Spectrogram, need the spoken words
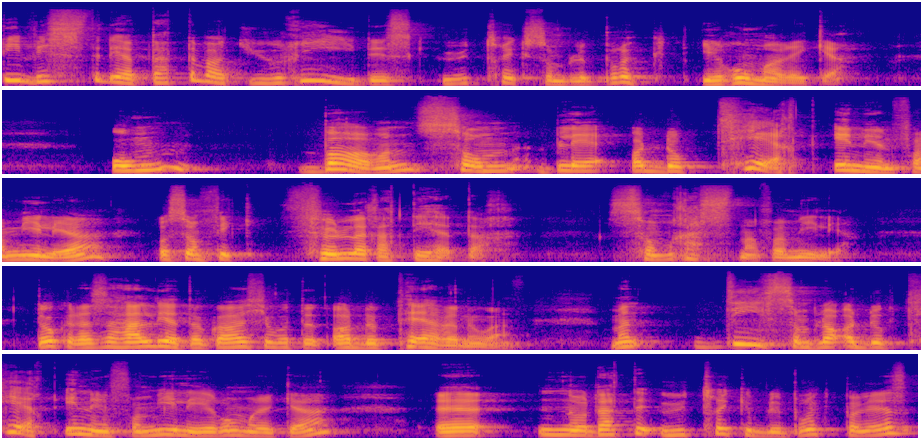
de visste de at dette var et juridisk uttrykk som ble brukt i Romerriket. Om barn som ble adoptert inn i en familie, og som fikk fulle rettigheter som resten av familien. Dere er så heldige at dere har ikke måttet adoptere noen. Men de som ble adoptert inn i en familie i Romerike, eh, når dette uttrykket blir brukt på gresk,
